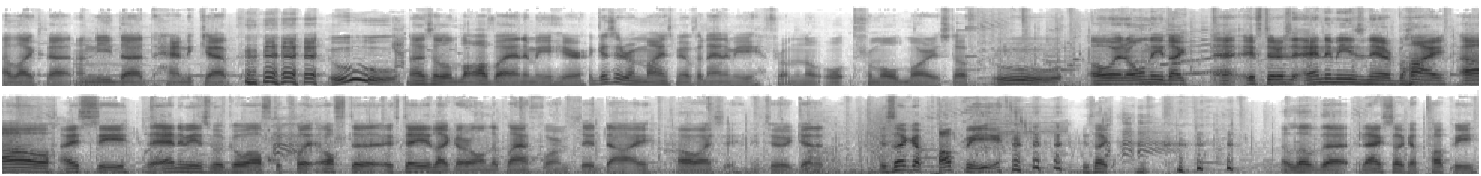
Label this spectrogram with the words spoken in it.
I like that. I need that handicap. Ooh, nice little lava enemy here. I guess it reminds me of an enemy from old, from old Mario stuff. Ooh. Oh, it only like uh, if there's enemies nearby. Oh, I see. The enemies will go off the. Off the if they like are on the platforms, they die. Oh, I see. Need to get it. It's like a puppy. it's like. I love that. It acts like a puppy.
